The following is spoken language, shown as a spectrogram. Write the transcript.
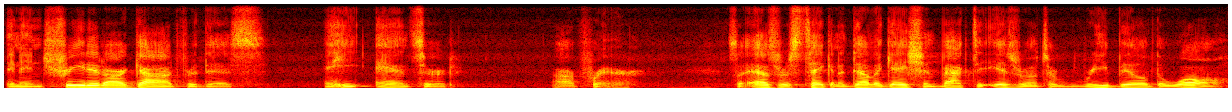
and entreated our God for this, and he answered our prayer. So Ezra's taken a delegation back to Israel to rebuild the wall.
